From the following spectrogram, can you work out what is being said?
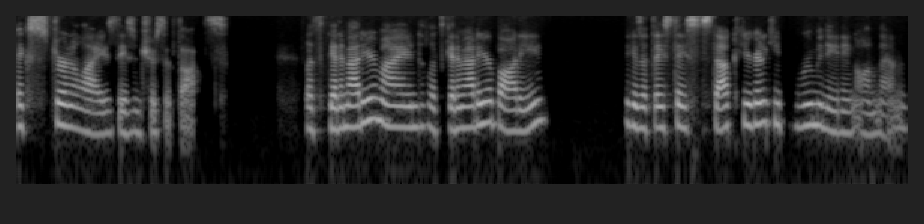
externalize these intrusive thoughts. Let's get them out of your mind. Let's get them out of your body. Because if they stay stuck, you're going to keep ruminating on them.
